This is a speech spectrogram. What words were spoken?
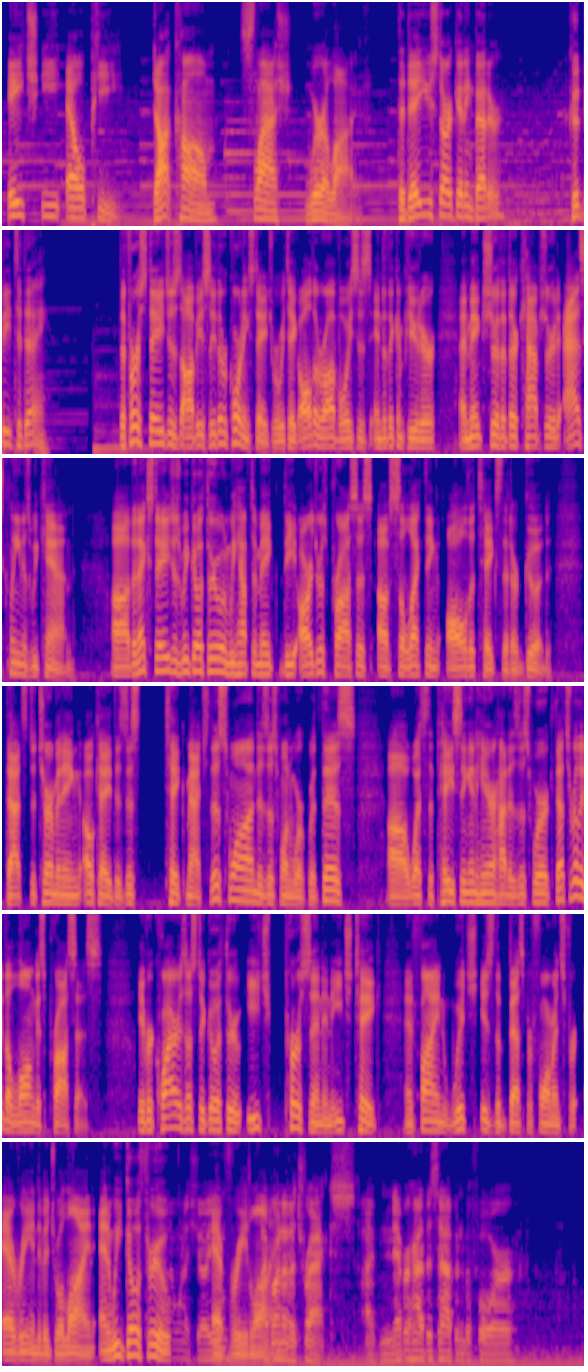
H-E-L-P dot com slash we're alive. The day you start getting better could be today. The first stage is obviously the recording stage, where we take all the raw voices into the computer and make sure that they're captured as clean as we can. Uh, the next stage is we go through and we have to make the arduous process of selecting all the takes that are good. That's determining, okay, does this take match this one? Does this one work with this? Uh, what's the pacing in here? How does this work? That's really the longest process. It requires us to go through each person in each take and find which is the best performance for every individual line. And we go through every line. I've run out of tracks. I've never had this happen before,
